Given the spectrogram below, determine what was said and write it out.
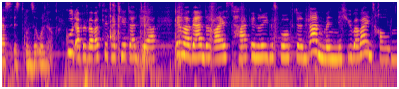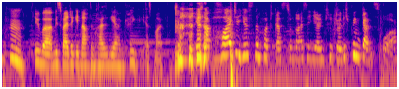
Das ist unser Urlaub. Gut, aber über was debattiert dann der immerwährende Reichstag in Regensburg denn dann, wenn nicht über Weintrauben? Hm, über wie es weitergeht nach dem 30-jährigen Krieg erstmal. Ich habe heute just einen Podcast zum 30-jährigen Krieg gehört. Ich bin ganz ohr.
